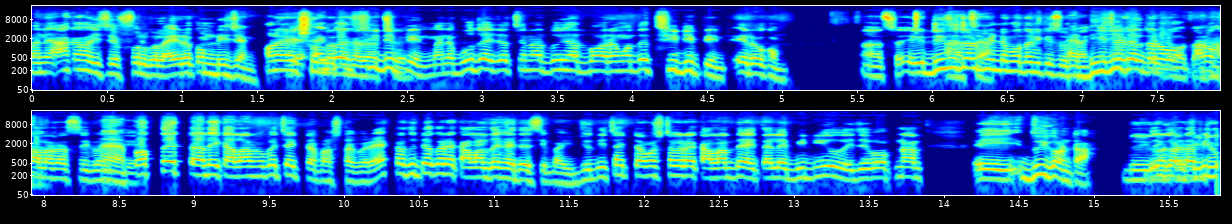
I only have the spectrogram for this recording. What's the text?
মানে আঁকা হয়েছে ফুলগুলা এরকম ডিজাইন অনেক সুন্দর দেখা থ্রি ডি প্রিন্ট মানে বোঝাই যাচ্ছে না দুই হাত বহরের মধ্যে থ্রি ডি প্রিন্ট এরকম। আচ্ছা এই ডিজিটাল আচ্ছা। প্রিন্টের মতন কিছু হ্যাঁ, ডিজিটাল আরও হ্যাঁ। কালার আছে হ্যাঁ দিয়ে। প্রত্যেকটারই কালার হবে চারটা পাঁচটা করে। একটা দুইটা করে কালার দেখাইতেছি ভাই। যদি চারটা পাঁচটা করে কালার দেয় তাহলে ভিডিও হয়ে যাবে আপনার এই দুই ঘণ্টা। দুই ঘণ্টা ভিডিও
